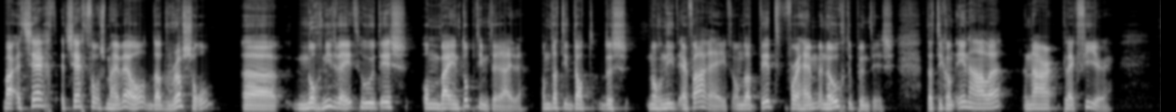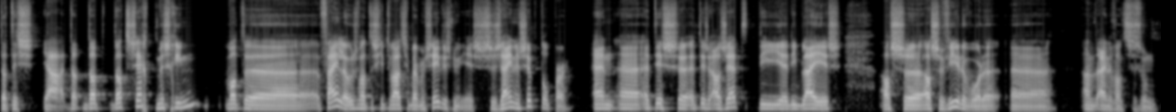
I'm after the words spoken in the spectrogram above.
Maar het zegt, het zegt volgens mij wel dat Russell eh, nog niet weet hoe het is om bij een topteam te rijden. Omdat hij dat dus nog niet ervaren heeft. Omdat dit voor hem een hoogtepunt is. Dat hij kan inhalen naar plek 4. Dat is, ja, dat, dat, dat zegt misschien wat eh feilloos wat de situatie bij Mercedes nu is. Ze zijn een subtopper. En eh, het, is, eh, het is AZ die, die blij is als, als ze vierde worden aan het einde van het seizoen.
